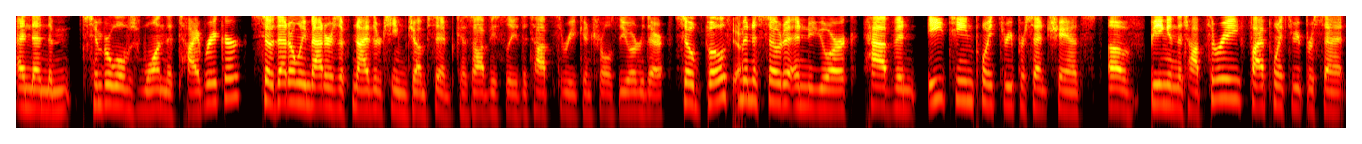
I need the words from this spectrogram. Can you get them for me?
and then the Timberwolves won the tiebreaker. So that only matters if neither team jumps in, because obviously the top three controls the order there. So both Yeah. Minnesota and New York have an 18.3% chance of being in the top three, 5.3%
